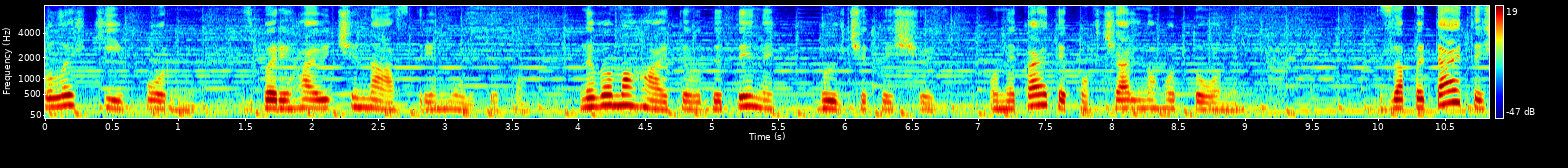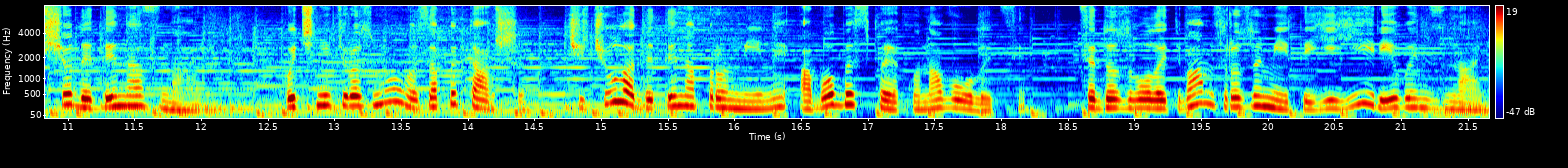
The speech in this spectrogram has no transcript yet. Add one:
у легкій формі, зберігаючи настрій мультика. Не вимагайте у дитини вивчити щось, уникайте повчального тону. Запитайте, що дитина знає. Почніть розмову, запитавши, чи чула дитина про міни або безпеку на вулиці. Це дозволить вам зрозуміти її рівень знань.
